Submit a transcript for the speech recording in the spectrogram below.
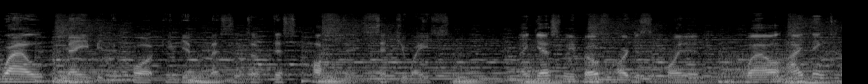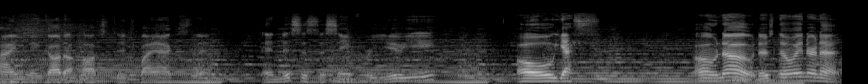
Well, maybe the court can give a message of this hostage situation. I guess we both are disappointed. Well, I think Hangman got a hostage by accident. And this is the same for you, Yi? Oh, yes! Oh no, there's no internet!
